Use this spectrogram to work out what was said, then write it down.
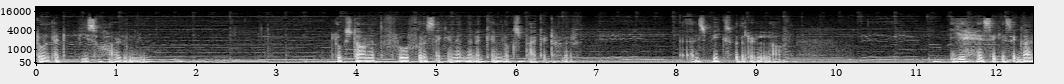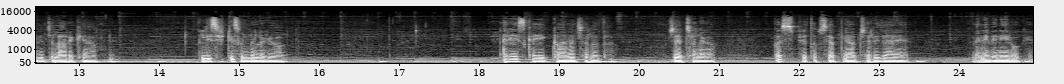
Don't let it be so hard on you. Looks down at the floor for a second and then again looks back at her and speaks with a little laugh. ये ऐसे कैसे गाने चला रखे हैं आपने अली सिटी सुनने लगे हो आप अरे इसका एक गाना चला था। मुझे अच्छा लगा। बस फिर तब से अपने आप चले जा रहे हैं। मैंने भी नहीं रोके।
